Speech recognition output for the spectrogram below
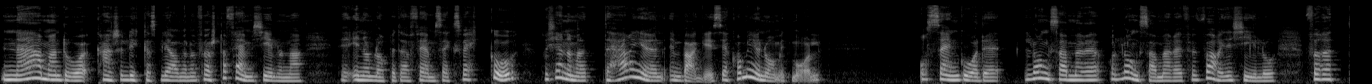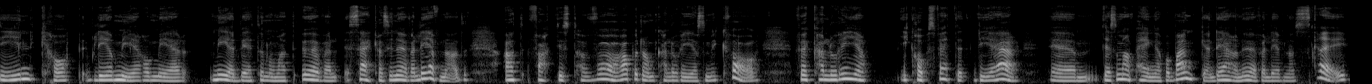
när man då kanske lyckas bli av med de första fem kilorna eh, inom loppet av fem, sex veckor, då känner man att det här är ju en, en baggis, jag kommer ju nå mitt mål. Och sen går det långsammare och långsammare för varje kilo för att din kropp blir mer och mer medveten om att över, säkra sin överlevnad. Att faktiskt ta vara på de kalorier som är kvar. För kalorier i kroppsfettet, det är eh, det som har pengar på banken, det är en överlevnadsgrej.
